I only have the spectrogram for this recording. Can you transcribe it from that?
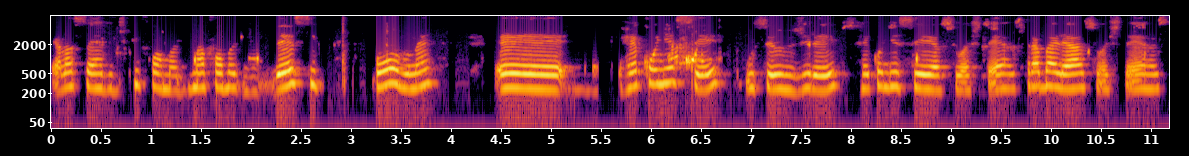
Ela serve de que forma? De uma forma desse povo, né? É, reconhecer os seus direitos, reconhecer as suas terras, trabalhar as suas terras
